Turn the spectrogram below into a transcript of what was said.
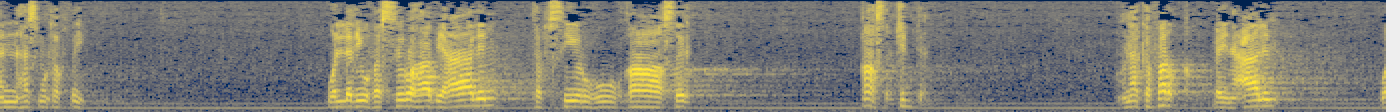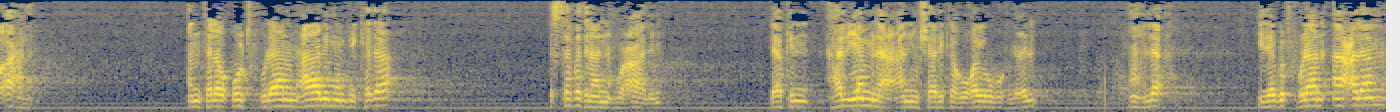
أنها اسم تفضيل والذي يفسرها بعالم تفسيره قاصر. قاصر جدا. هناك فرق بين عالم وأعلم. أنت لو قلت فلان عالم بكذا استفدنا أنه عالم. لكن هل يمنع أن يشاركه غيره في العلم؟ أه لا. إذا قلت فلان أعلم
